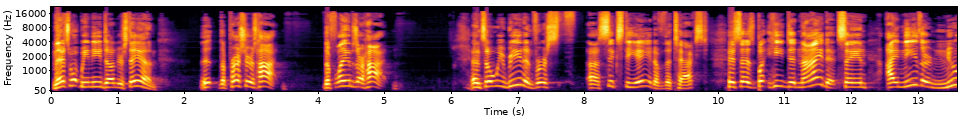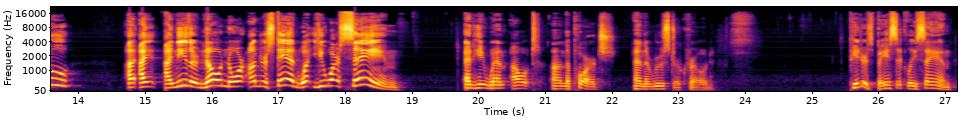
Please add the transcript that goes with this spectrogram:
And that's what we need to understand. The pressure is hot. The flames are hot. And so we read in verse uh, 68 of the text, it says, but he denied it saying, I neither knew I, I, neither know nor understand what you are saying. And he went out on the porch and the rooster crowed. Peter's basically saying,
